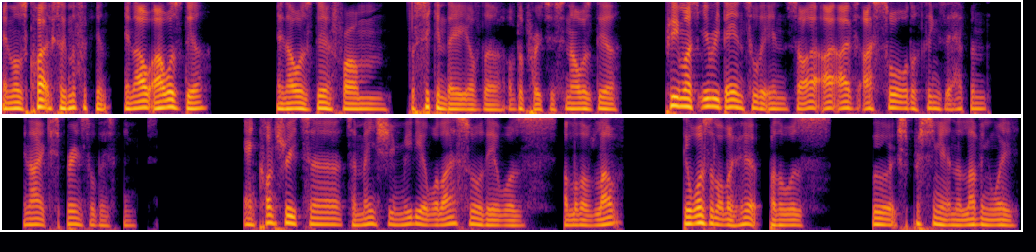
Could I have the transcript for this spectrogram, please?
And it was quite significant. And I, I was there, and I was there from the second day of the of the protest, and I was there pretty much every day until the end. So I I I saw all the things that happened, and I experienced all those things. And contrary to, to mainstream media, what I saw there was a lot of love. There was a lot of hurt, but it was we were expressing it in a loving way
